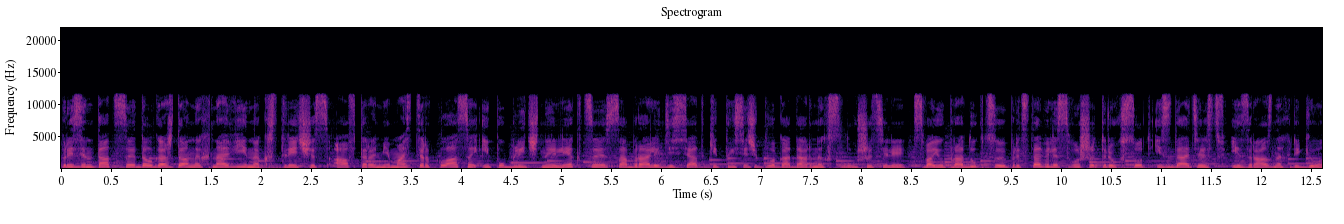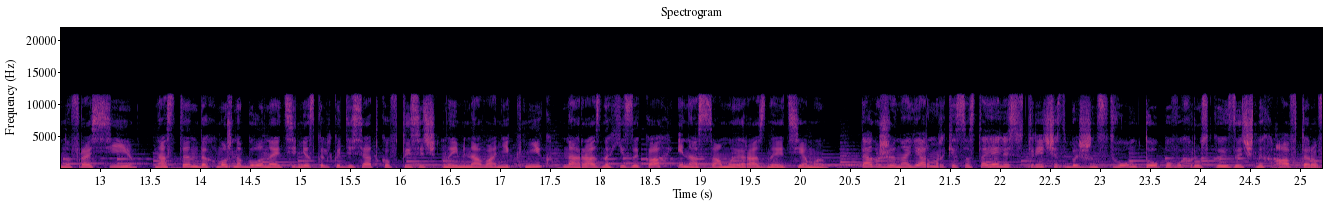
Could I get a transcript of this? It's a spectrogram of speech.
Презентации долгожданных новинок, встречи с авторами, мастер-классы и публичные лекции собрали десятки тысяч благодарных слушателей. Свою продукцию представили свыше 300 издательств из разных регионов России. На стендах можно было найти несколько десятков тысяч наименований книг на разных языках и на самые разные темы. Также на ярмарке состоялись встречи с большинством топовых русскоязычных авторов,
